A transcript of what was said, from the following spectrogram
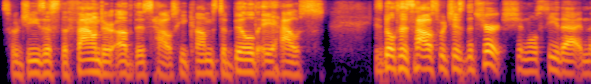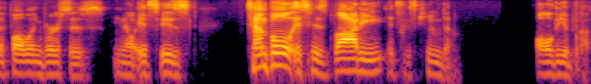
So Jesus, the founder of this house, he comes to build a house. He's built his house, which is the church, and we'll see that in the following verses. You know, it's his temple, it's his body, it's his kingdom, all the above.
